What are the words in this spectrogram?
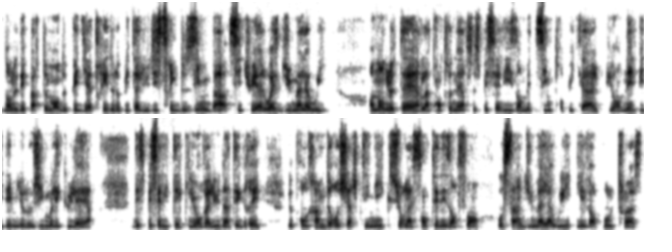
dans le département de pédiatrie de l'hôpital du district de Zimba, situé à l'ouest du Malawi. En Angleterre, la trentenaire se spécialise en médecine tropicale puis en épidémiologie moléculaire, des spécialités qui lui ont valu d'intégrer le programme de recherche clinique sur la santé des enfants au sein du Malawi Liverpool Trust.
